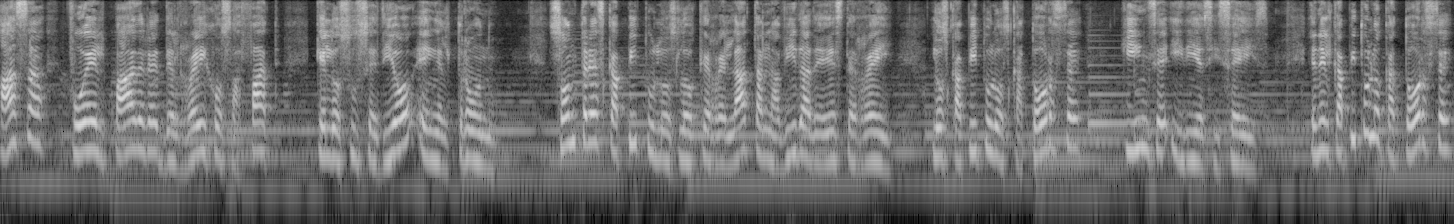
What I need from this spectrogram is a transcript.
Asa fue el padre del rey Josafat, que lo sucedió en el trono. Son tres capítulos los que relatan la vida de este rey, los capítulos 14, 15 y 16. En el capítulo 14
